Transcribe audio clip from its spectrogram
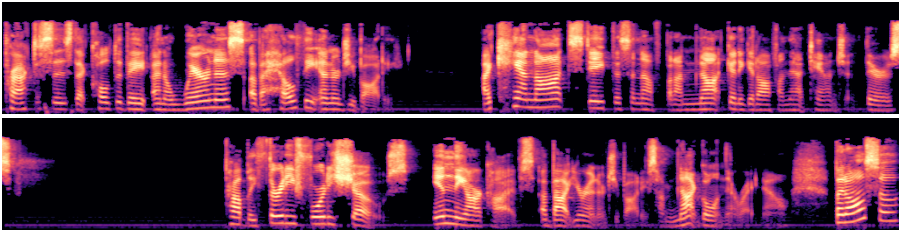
practices that cultivate an awareness of a healthy energy body. I cannot state this enough, but I'm not going to get off on that tangent. There's probably 30, 40 shows in the archives about your energy bodies. I'm not going there right now. But also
